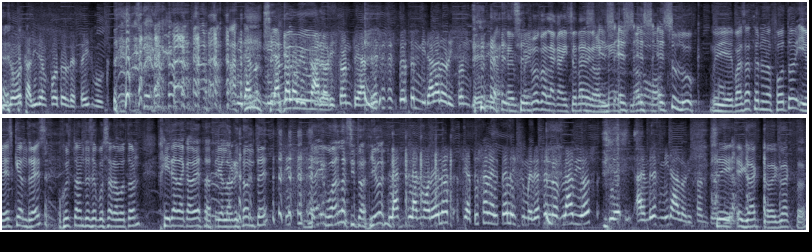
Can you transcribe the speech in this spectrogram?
Y luego salir en fotos de Facebook. mirando mirando al, al bueno. horizonte. Andrés es experto en mirar al horizonte, tío. En primo con la camiseta de los es, Nets, es- ¿no? es- es su look. Vas a hacer una foto y ves que Andrés, justo antes de pulsar el botón, gira la cabeza hacia el horizonte. Da igual la situación. Las, las modelos se atusan el pelo y se humedecen los labios y Andrés mira al horizonte. Sí, tío. exacto, exacto.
